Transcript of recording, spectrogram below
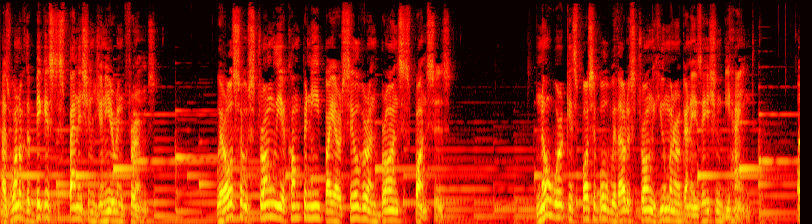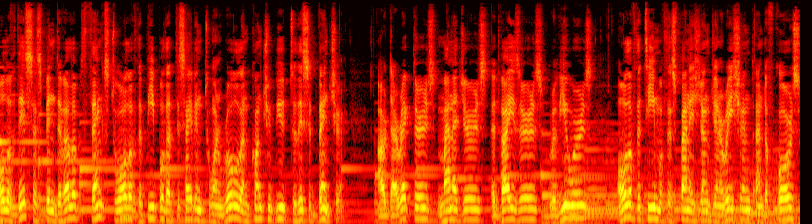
as one of the biggest Spanish engineering firms. We are also strongly accompanied by our silver and bronze sponsors, no work is possible without a strong human organization behind. All of this has been developed thanks to all of the people that decided to enroll and contribute to this adventure our directors, managers, advisors, reviewers, all of the team of the Spanish Young Generation, and of course,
